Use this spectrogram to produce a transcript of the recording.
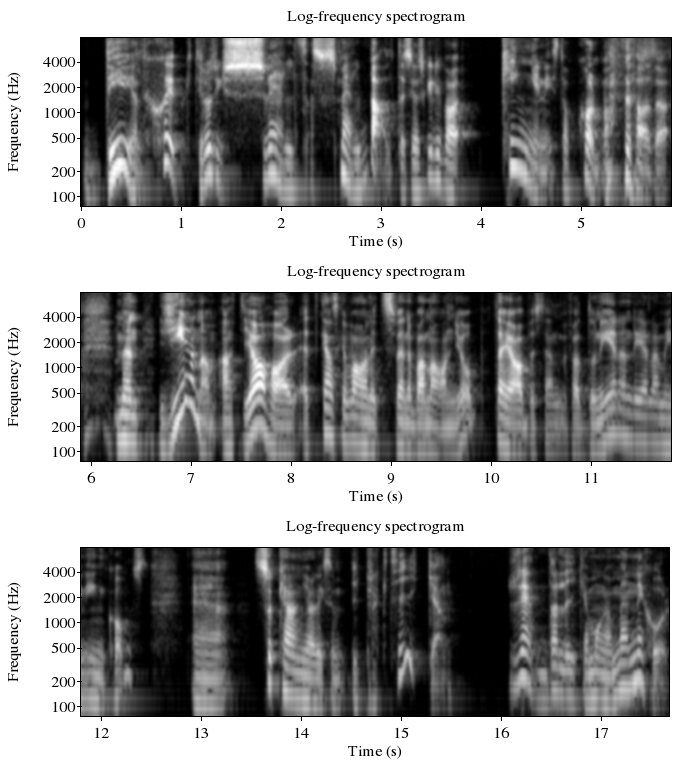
Det är ju helt sjukt. Det låter ju sväll, alltså smällballt. Alltså jag skulle ju vara kingen i Stockholm om det var så. Men genom att jag har ett ganska vanligt svennebananjobb där jag har bestämt mig för att donera en del av min inkomst eh, så kan jag liksom i praktiken rädda lika många människor.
